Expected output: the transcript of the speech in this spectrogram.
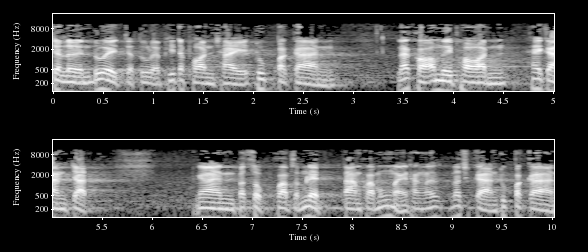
เจริญด้วยจตุรพิธพรชัยทุกประการ และขออำนวยพรให้การจัดงานประสบความสำเร็จตามความมุ่งหมายทางราชการทุกประการ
